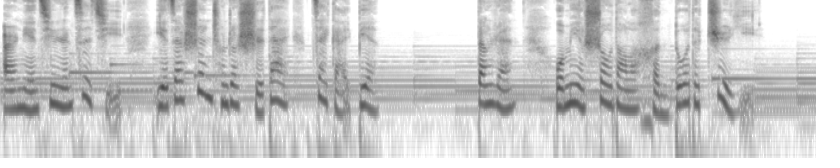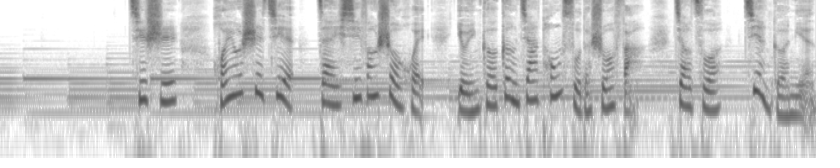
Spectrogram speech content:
而年轻人自己也在顺承着时代在改变。当然，我们也受到了很多的质疑。其实，环游世界在西方社会有一个更加通俗的说法，叫做“间隔年”，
